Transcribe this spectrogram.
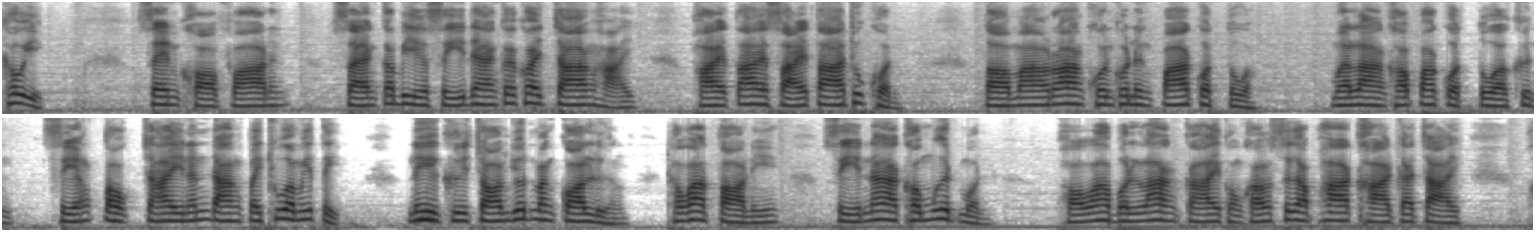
เข้าอีก เส้นขอบฟ้านั้น แสงกระบี่สีแดงค่อย ๆ จางหาย ภายใต้สายตาทุกคน ต่อมาร่างคนคนหนึ่งปรากฏตัว เมื่อร่างเขาปรากฏตัวขึ้น เสียงตกใจนั้นดังไปทั่วมิติ นี่คือจอมยุทธมังกรเหลืองทว่าตอนนี้สีหน้าเขามืดมน เพราะว่าบนร่างกายของเขาเสื้อผ้าขาดกระจาย เผ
